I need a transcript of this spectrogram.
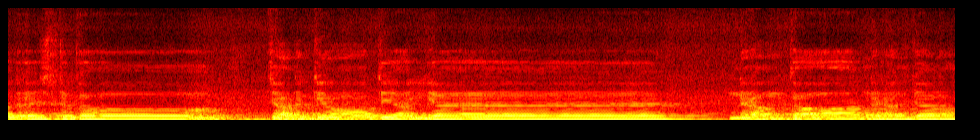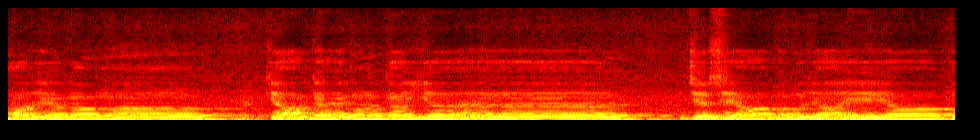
ਅਦ੍ਰਿਸ਼ਟ ਕਹੋ, ਜਨ ਕਿਉ ਧਿਆਈਐ? ਨਿਰੰਕਾਰ ਨਿਰੰਜਨ ਹਰਿ ਅਗੰਮ, ਕਿਆ ਕਹਿ ਗੁਣ ਗਾਈਐ? ਜਿਸ ਆਪ ਬੁਝਾਏ ਆਪ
